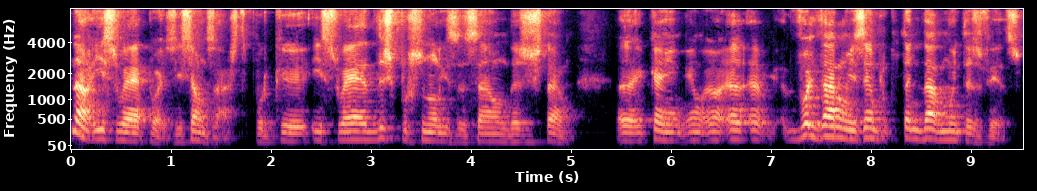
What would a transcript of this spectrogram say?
Não, isso é, pois, isso é um desastre, porque isso é a despersonalização da gestão. Eh, quem, vou-lhe dar um exemplo que tenho dado muitas vezes.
